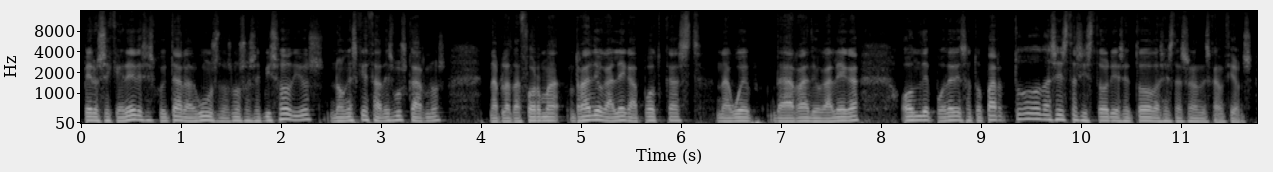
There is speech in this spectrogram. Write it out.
Pero se queredes escoitar algúns dos nosos episodios, non esquezades buscarnos na plataforma Radio Galega Podcast na web da Radio Galega, onde podedes atopar todas estas historias e todas estas grandes cancións.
